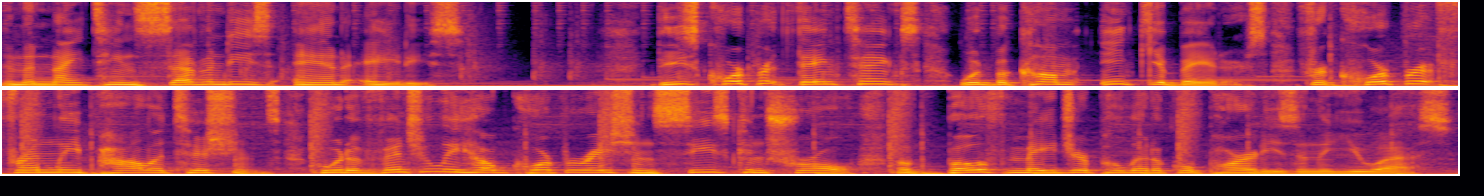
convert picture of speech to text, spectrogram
in the 1970s and 80s. These corporate think tanks would become incubators for corporate friendly politicians who would eventually help corporations seize control of both major political parties in the US.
